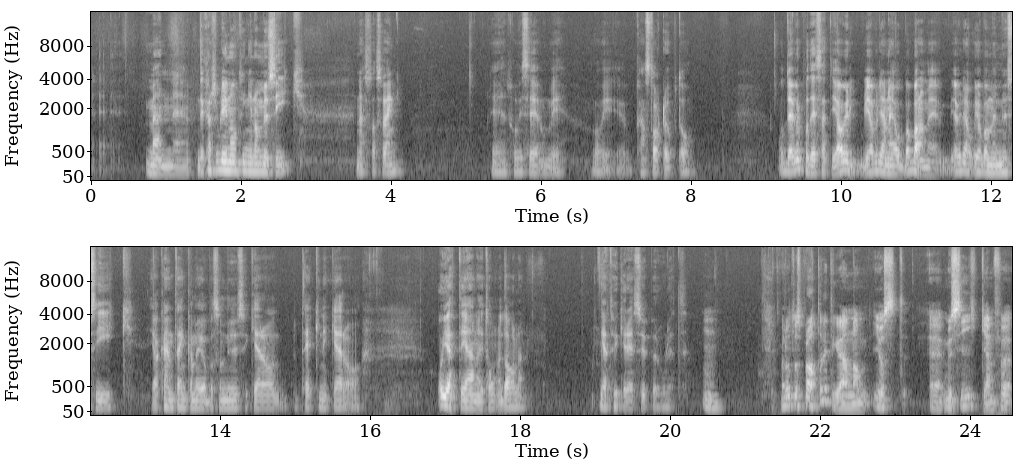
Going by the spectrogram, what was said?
Eh, Men eh, det kanske blir någonting inom musik nästa sväng. Eh, så får vi se om vi, vad vi kan starta upp då. Och det är väl på det sättet jag vill, jag vill gärna jobba bara med, jag vill jobba med musik. Jag kan tänka mig att jobba som musiker och tekniker och, och jättegärna i Tornedalen. Jag tycker det är superroligt. Mm. Men låt oss prata lite grann om just eh, musiken. För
